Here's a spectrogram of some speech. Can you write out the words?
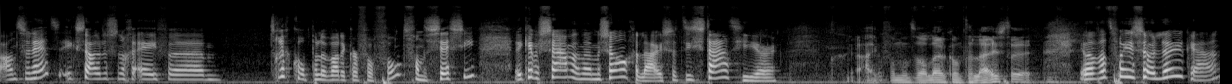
Antoinette, ik zou dus nog even ehm, terugkoppelen wat ik ervan vond van de sessie. Ik heb er samen met mijn zoon geluisterd. Die staat hier. Ja, ik vond het wel leuk om te luisteren. Ja, maar wat vond je zo leuk aan?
